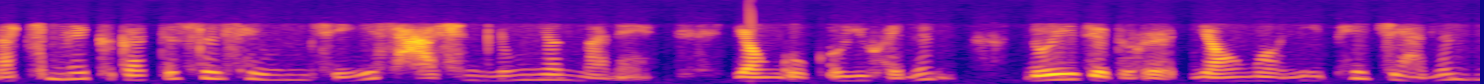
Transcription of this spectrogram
마침내 그가 뜻을 세운 지 46년 만에 영국 의회는 노예제도를 영원히 폐지하는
